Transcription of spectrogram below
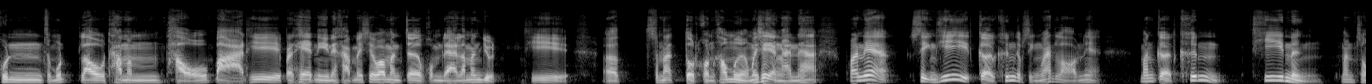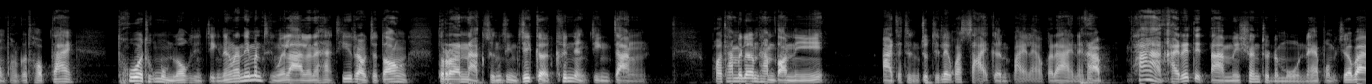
คุณสมมติเราทำเผาป่าที่ประเทศนี้นะครับ ไม่ใช่ว่ามันเจอพรมแดนแล้วมันหยุดที่สำนักตรวจคนเข้าเมืองไม่ใช่อย่างนั้นนะฮะเพราะเนี่ยสิ่งที่เกิดขึ้นกับสิ่งแวดล้อมเนี่ยมันเกิดขึ้นที่หนึ่งมันส่งผลกระทบได้ทั่วทุกมุมโลกจริงๆ ดังนั้นนี่มันถึงเวลาแล้วนะฮะที่เราจะต้องตระหนักถึงสิ่งที่เกิดขึ้นอย่างจริงจัง เพราะถ้าไม่เริ่มทำตอนนี้ อาจจะถึงจุดที่เรียกว่าสายเกินไปแล้วก็ได้นะครับ ถ้าหากใครได้ติดตาม Mission to the Moon นะครับผมเชื่อว่า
